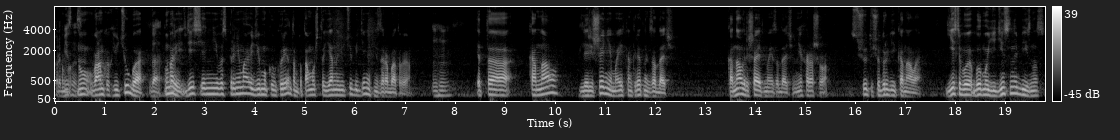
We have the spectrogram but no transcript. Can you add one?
про бизнес. Ну, в рамках Ютуба. Да. Ну, смотри, здесь я не воспринимаю Диму конкурентом, потому что я на Ютубе денег не зарабатываю. Мгм. Это канал для решения моих конкретных задач. Канал решает мои задачи, мне хорошо. Существуют еще другие каналы. Если бы был мой единственный бизнес,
